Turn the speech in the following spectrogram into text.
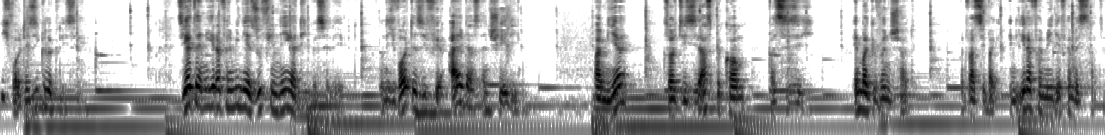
Ich wollte sie glücklich sehen. Sie hatte in ihrer Familie so viel Negatives erlebt und ich wollte sie für all das entschädigen. Bei mir sollte sie das bekommen, was sie sich immer gewünscht hat und was sie in ihrer Familie vermisst hatte.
